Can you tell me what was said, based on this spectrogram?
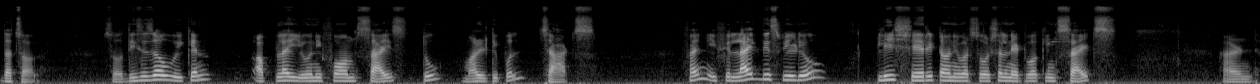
That's all. So this is how we can apply uniform size to multiple charts. Fine. If you like this video please share it on your social networking sites. And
